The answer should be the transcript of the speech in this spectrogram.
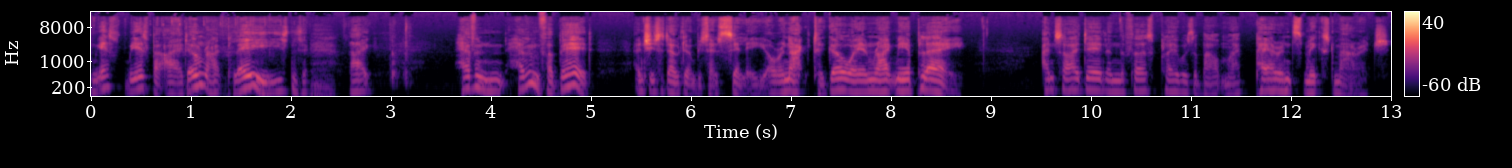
yes, yes, but I don't write plays." And said, like, heaven, heaven forbid. And she said, "Oh, don't be so silly. You're an actor. Go away and write me a play." And so I did, and the first play was about my parents' mixed marriage.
